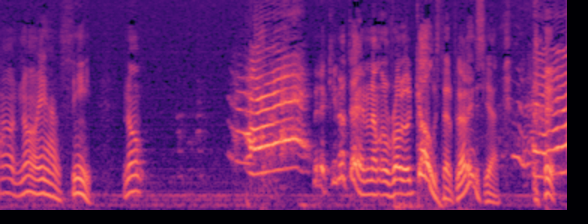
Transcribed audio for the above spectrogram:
No, no es así. No. Pero es que no estás en una- un roller coaster, Florencia.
